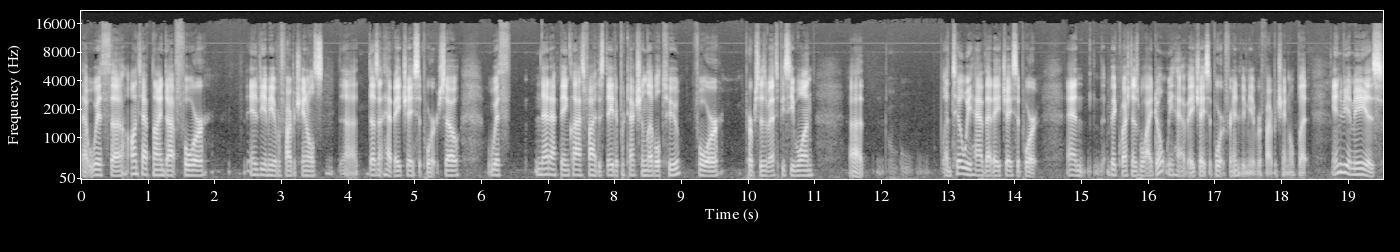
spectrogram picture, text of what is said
that with uh, ONTAP 9.4, NVMe over fiber channels uh, doesn't have HA support. So with NetApp being classified as data protection level 2 for purposes of SPC1, uh, until we have that HA support, and the big question is why don't we have HA support for NVMe over fiber channel? But NVMe is,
